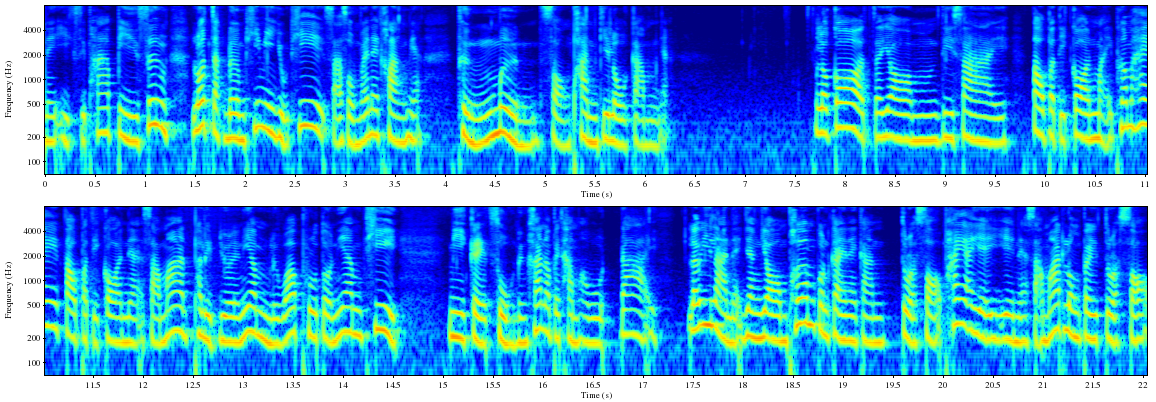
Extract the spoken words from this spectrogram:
ในอีก 15 ปี ซึ่งลดจากเดิมที่มีอยู่ที่สะสมไว้ในคลังเนี่ย ถึง 12,000 กิโลกรัมเนี่ย แล้วก็จะยอมดีไซน์เตาปฏิกรณ์ใหม่เพื่อไม่ให้เตาปฏิกรณ์เนี่ย สามารถผลิตยูเรเนียม หรือว่าพลูโตเนียมที่มีเกรดสูงถึงขั้นเอาไปทำอาวุธได้ แล้วอิหร่านเนี่ยยังยอมเพิ่มกลไกในการตรวจสอบให้ IAEA เนี่ยสามารถลงไปตรวจสอบ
